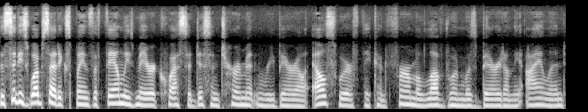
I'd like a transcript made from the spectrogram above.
The city's website explains the families may request a disinterment and reburial elsewhere if they confirm a loved one was buried on the island.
